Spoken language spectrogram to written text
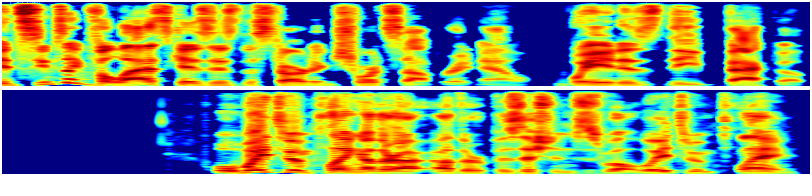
it seems like Velazquez is the starting shortstop right now. Wade is the backup. Well, Wade's been playing other other positions as well. Wade's been playing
